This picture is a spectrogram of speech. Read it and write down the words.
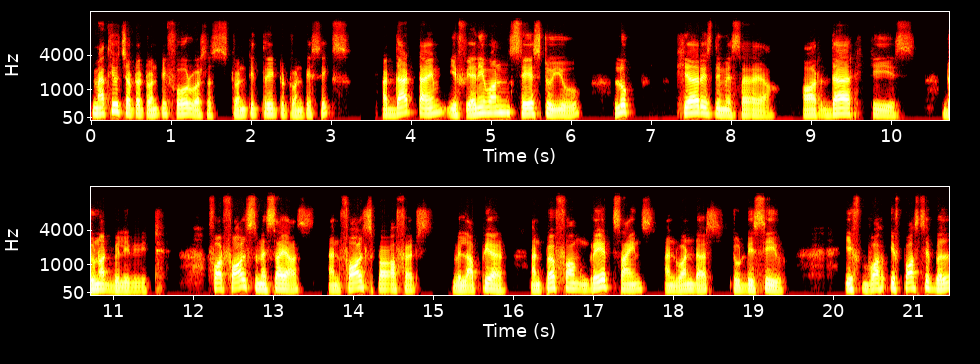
Matthew chapter 24, verses 23 to 26. At that time, if anyone says to you, Look, here is the Messiah, or there he is, do not believe it. For false messiahs and false prophets will appear and perform great signs and wonders to deceive, if, if possible,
